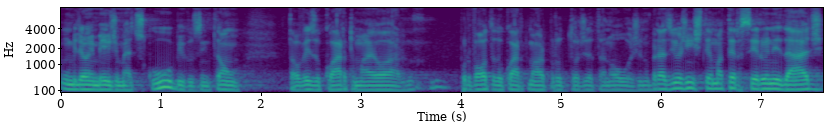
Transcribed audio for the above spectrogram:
um milhão e meio de metros cúbicos, então talvez o quarto maior, por volta do quarto maior produtor de etanol hoje no Brasil. A gente tem uma terceira unidade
